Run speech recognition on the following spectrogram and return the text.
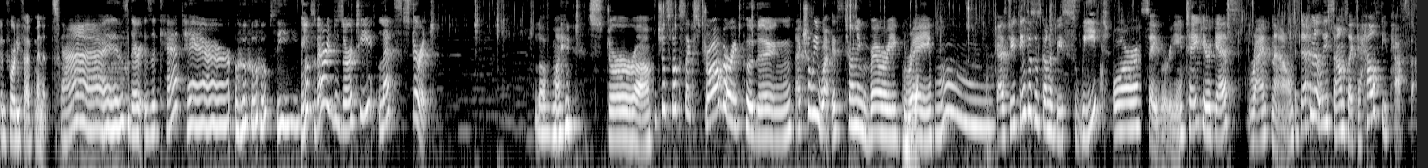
in 45 minutes. Guys, there is a cat hair. Oopsie. Looks very desserty. Let's stir it. Love my stirrer. It just looks like strawberry pudding. Actually, it's turning very gray. Mm. Guys, do you think this is gonna be sweet or savory? Take your guess right now. It definitely sounds like a healthy pasta.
